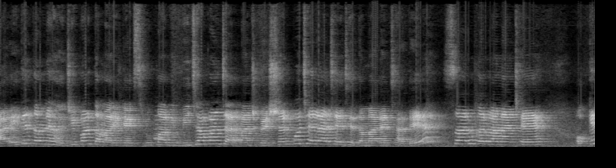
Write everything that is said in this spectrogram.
આ રીતે તમને હજી પણ તમારી ટેક્સ્ટ બુકમાં બીજા પણ ચાર પાંચ ક્વેશ્ચન પૂછેલા છે, જે તમારે સાથે સોલ્વ કરવાના છે. ઓકે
